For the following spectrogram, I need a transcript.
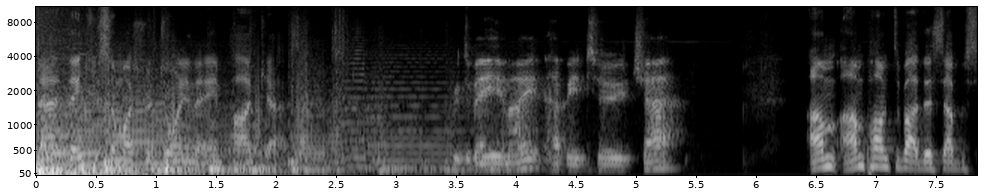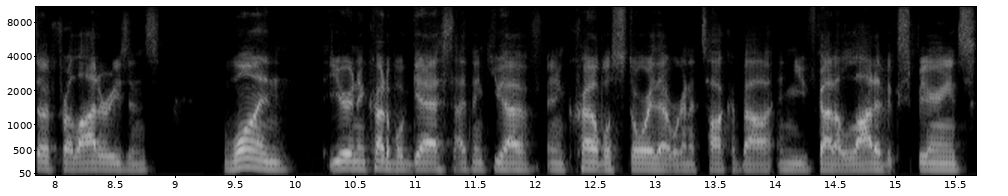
Matt, thank you so much for joining the AIM podcast. Good to be here, mate. Happy to chat. I'm I'm pumped about this episode for a lot of reasons. One, you're an incredible guest. I think you have an incredible story that we're going to talk about, and you've got a lot of experience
